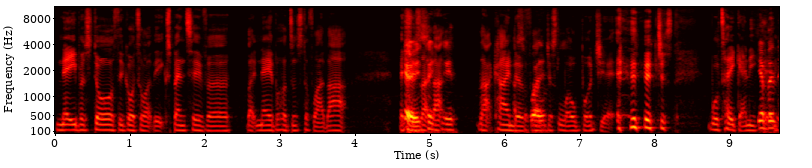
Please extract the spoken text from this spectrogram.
neighbors' doors. They go to like the expensive uh like neighborhoods and stuff like that. It's yeah, just it's, like that it, that kind of like just low budget. Just will take anything. Yeah, but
